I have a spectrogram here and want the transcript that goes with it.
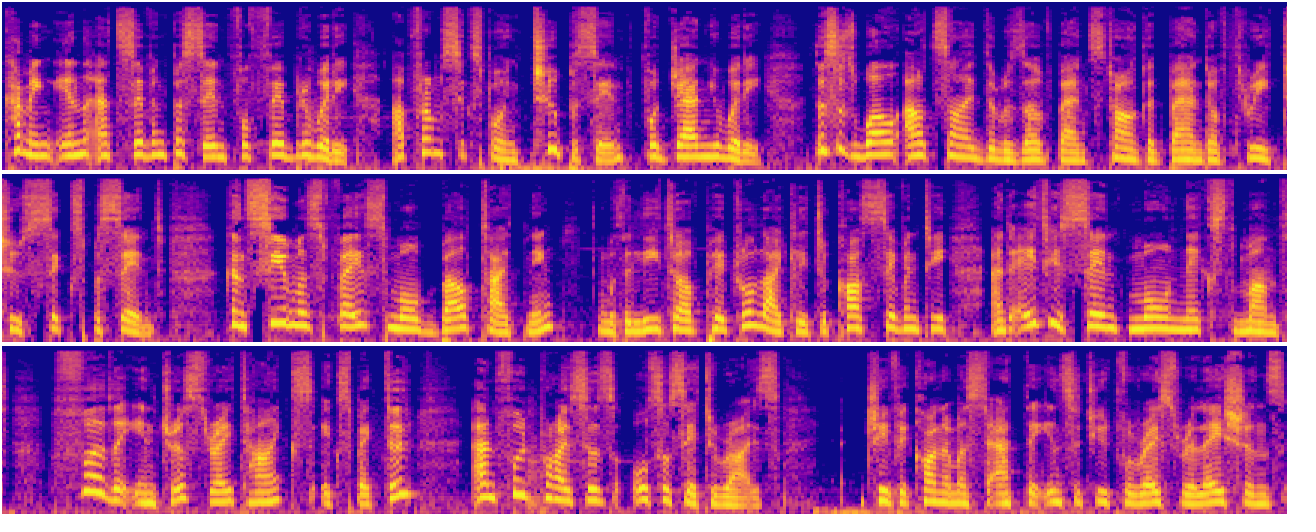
coming in at 7% for February, up from 6.2% for January. This is well outside the Reserve Bank's target band of 3 to 6%. Consumers face more belt tightening, with a litre of petrol likely to cost 70 and 80 cent more next month. Further interest rate hikes expected and food prices also set to rise. Chief Economist at the Institute for Race Relations,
